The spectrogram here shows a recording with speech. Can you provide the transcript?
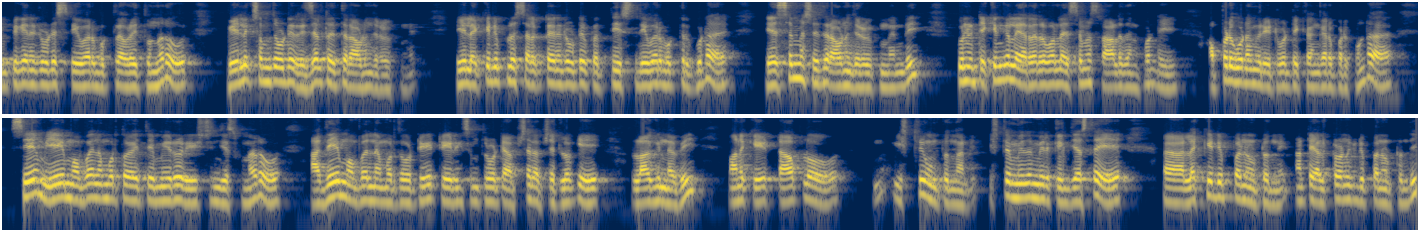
ఎంపికైనటువంటి శ్రీవారి భక్తులు ఎవరైతే ఉన్నారో వీళ్ళకి సంబంధించిన రిజల్ట్ అయితే రావడం జరుగుతుంది. ఈ లక్కీ డిప్లో సెలెక్ట్ అయినటువంటి ప్రతి శ్రీవారి భక్తులకు కూడా ఎస్ఎంఎస్ అయితే రావడం జరుగుతుందండి. కొన్ని టెక్నికల్ ఎర్రర్ వల్ల ఎస్ఎంఎస్ రాలేదనుకోండి అప్పుడు కూడా మీరు ఎటువంటి కంగారు పడకుండా సేమ్ ఏ మొబైల్ నెంబర్తో అయితే మీరు రిజిస్ట్రేషన్ చేసుకున్నారో అదే మొబైల్ నెంబర్ తోటి ట్రేడింగ్ సిమ్ తోటి అఫిషియల్ వెబ్సైట్లోకి లాగిన్ అవి మనకి టాప్లో హిస్టరీ ఉంటుందండి. హిస్టరీ మీద మీరు క్లిక్ చేస్తే లక్కీ డిప్ అని ఉంటుంది. అంటే ఎలక్ట్రానిక్ డిప్ అని ఉంటుంది.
